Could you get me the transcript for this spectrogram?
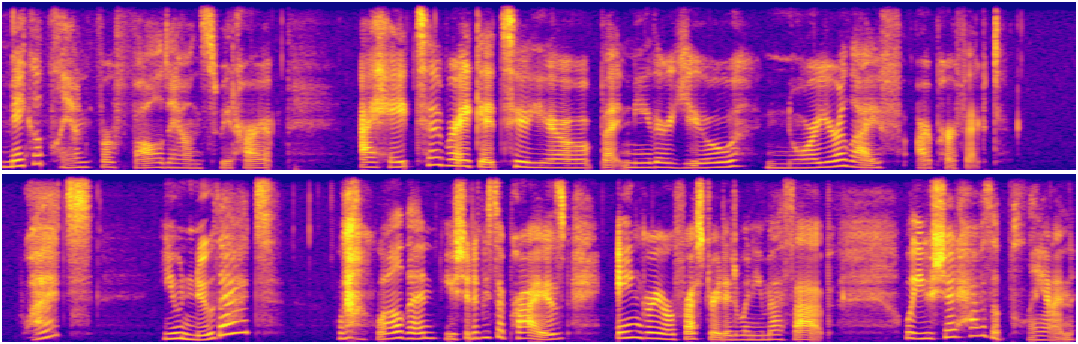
make a plan for fall down, sweetheart. I hate to break it to you, but neither you nor your life are perfect. What? You knew that? Well, then, you shouldn't be surprised, angry, or frustrated when you mess up. What you should have is a plan.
